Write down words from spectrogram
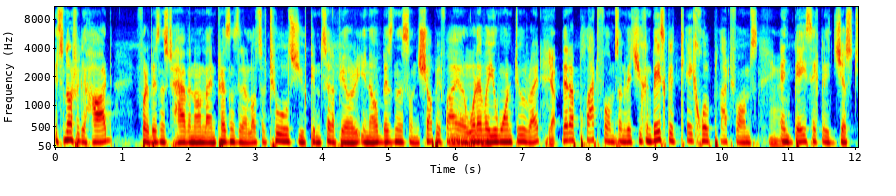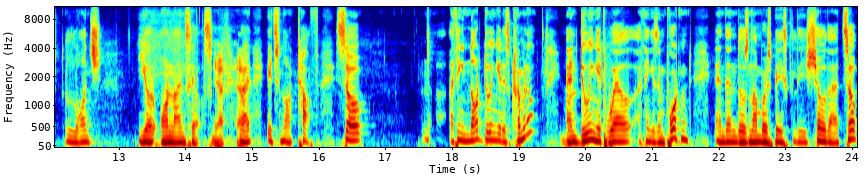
it's not really hard for a business to have an online presence. There are lots of tools. You can set up your, you know, business on Shopify mm-hmm. or whatever you want to, right? Yep. There are platforms on which you can basically take whole platforms mm. and basically just launch your online sales. Yeah, yeah. Right? It's not tough. So I think not doing it is criminal, right. and doing it well, I think, is important. And then those numbers basically show that. So,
